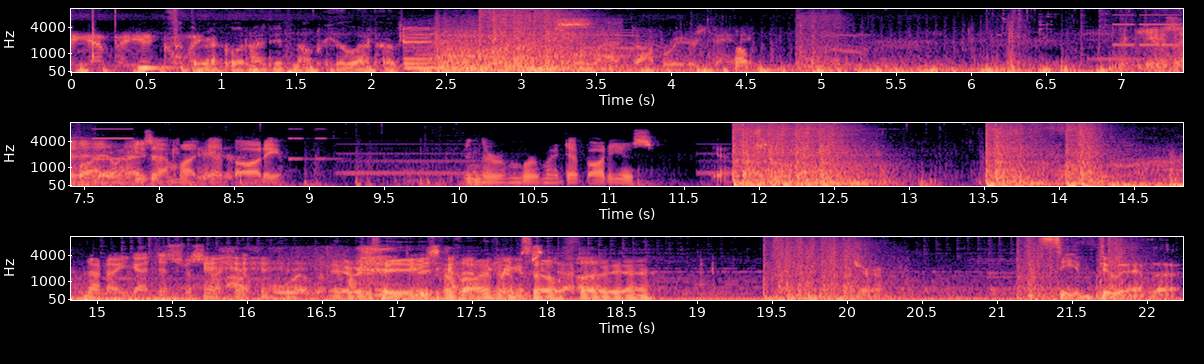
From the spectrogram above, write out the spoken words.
EMP For the record, I did not kill that husband. Yeah. Last operator standing. Oh. Secure He's the uh, in, he's at my dead body. In the room where my dead body is. Yeah. No, no, you got disrespect. Top. Yeah, he was, he, He he was was reviving himself, himself though, yeah. True. See him doing it, look.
